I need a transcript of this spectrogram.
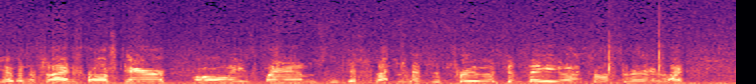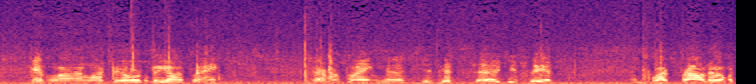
Going to slide across here, all these fans, just setting this as true as can be right across there, right in line like they ought to be, I think. Everything uh, is just as you see it. I'm quite proud of it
